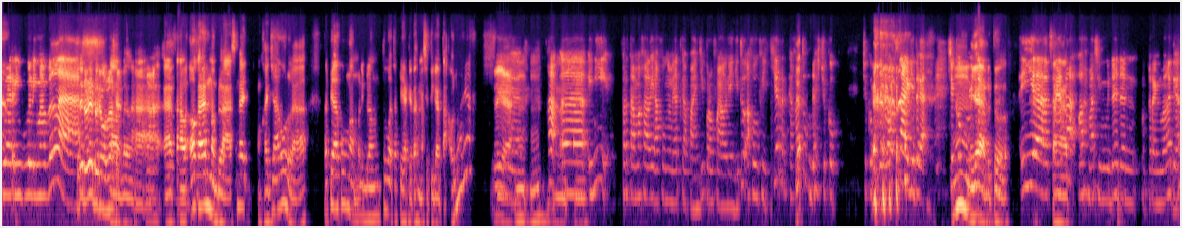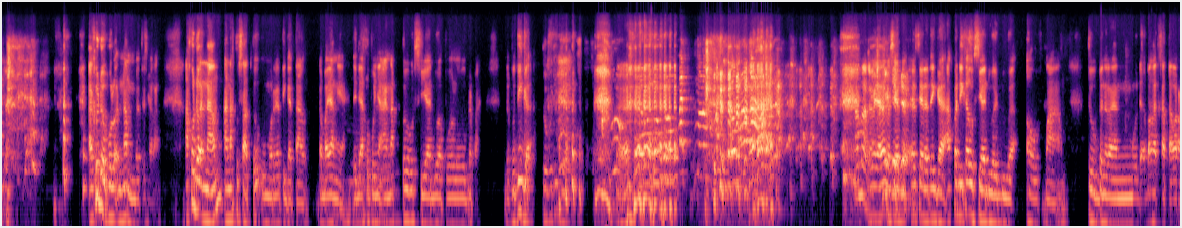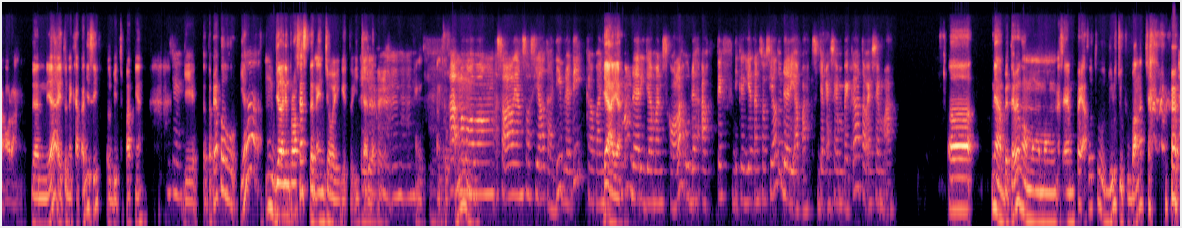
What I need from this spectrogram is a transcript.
2015. Kita dulu 2015 kan? 15. Eh, kalau oh kalian 15, enggak enggak jauh lah. Tapi aku nggak mau dibilang tua, tapi ya kita masih tiga tahun lah ya. Iya. Mm-mm. Kak, Mm-mm. eh, ini pertama kali aku ngelihat Kak Panji profilnya gitu, aku pikir kakak Ya. tuh udah cukup cukup dewasa gitu kak. Cukup Hmm, bisa- iya betul. Iya, ternyata wah masih muda dan keren banget ya. Aku 26 berarti sekarang. Aku 26, anakku satu, umurnya 3 tahun. Kebayang ya. Jadi aku punya anak tuh usia 20 berapa? 23. 23. Aku belum 24 belum masih jomblo. Sama kan? Aku usia usia ada 3. Aku nikah usia 22. Oh, mam. Itu beneran muda banget kata orang-orang. Dan ya itu nekat aja sih lebih cepatnya Oke. gitu. Tapi aku ya jalanin proses dan enjoy gitu. Ica aku. Kak, Hmm. ngomong-ngomong soal yang sosial tadi, berarti Panji Ya, ya. memang dari zaman sekolah udah aktif di kegiatan sosial tuh dari apa? Sejak SMP kah atau SMA? Eh, Nah, BTW ngomong-ngomong SMP, aku tuh dulu cukup banget, Cak.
